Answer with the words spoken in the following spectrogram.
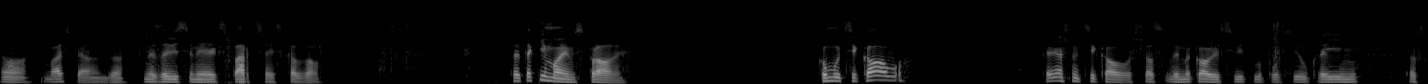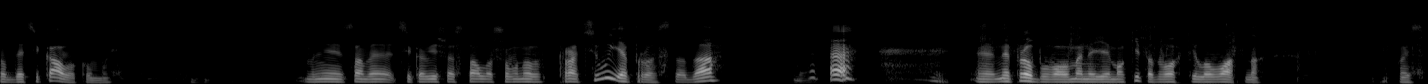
О, бачите, а, да. независимий експерт ще й сказав. Та й такі маємо справи. Кому цікаво, звісно, цікаво. Зараз вимикають світло по всій Україні, так що буде цікаво комусь. Мені саме цікавіше стало, що воно працює просто, да? Да. Е, Не пробував, у мене є Makita 2 кВт. Ось.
